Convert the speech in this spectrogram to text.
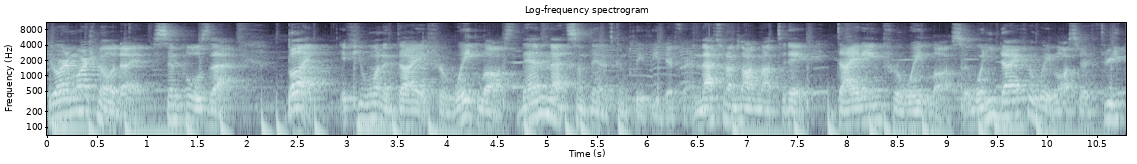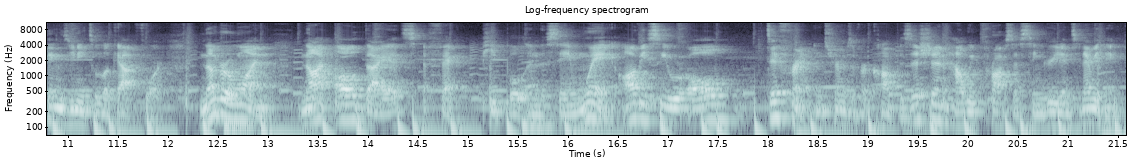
you are on a marshmallow diet, simple as that. But if you want to diet for weight loss, then that's something that's completely different. And that's what I'm talking about today, dieting for weight loss. So when you diet for weight loss, there are three things you need to look out for. Number one, not all diets affect people in the same way. Obviously, we're all different in terms of our composition, how we process ingredients and everything.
